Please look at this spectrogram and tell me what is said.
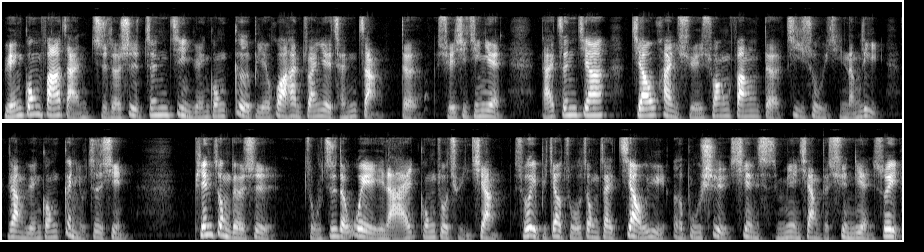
员工发展指的是增进员工个别化和专业成长的学习经验，来增加教和学双方的技术以及能力，让员工更有自信。偏重的是组织的未来工作取向，所以比较着重在教育，而不是现实面向的训练。所以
